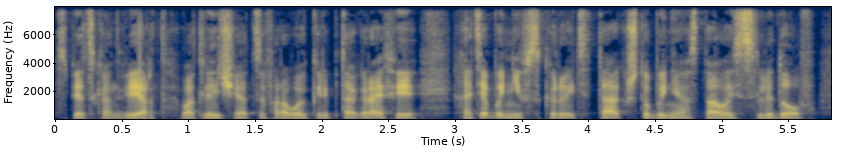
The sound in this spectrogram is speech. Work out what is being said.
Спецконверт, в отличие от цифровой криптографии, хотя бы не вскрыть так, чтобы не осталось следов —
